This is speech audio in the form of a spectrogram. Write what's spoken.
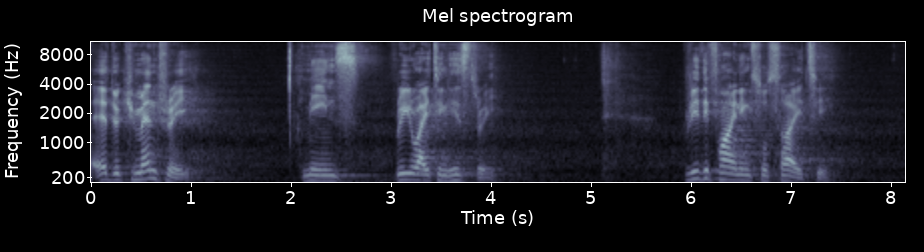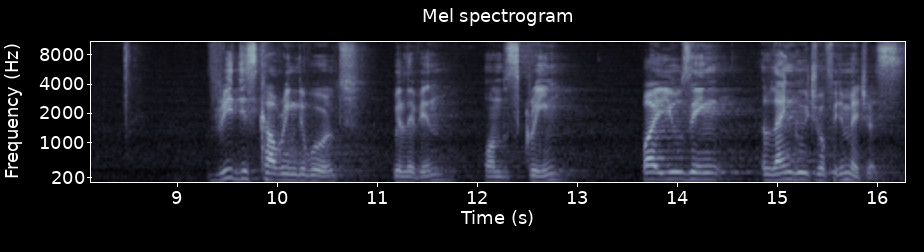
a documentary means rewriting history, redefining society, rediscovering the world we live in on the screen by using a language of images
